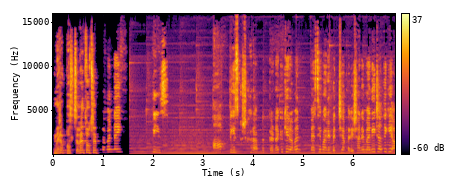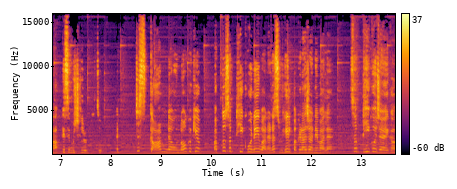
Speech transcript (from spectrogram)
मेरा बस चले तो उसे रमन नहीं प्लीज़ आप प्लीज़ कुछ खराब मत करना क्योंकि रमन वैसे हमारी बच्चियाँ परेशान है। मैं नहीं चाहती कि आप किसी मुश्किल में फंसो जस्ट काम डाउन नो क्योंकि अब अब तो सब ठीक होने ही वाला है ना सुहेल पकड़ा जाने वाला है। सब ठीक हो जाएगा।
